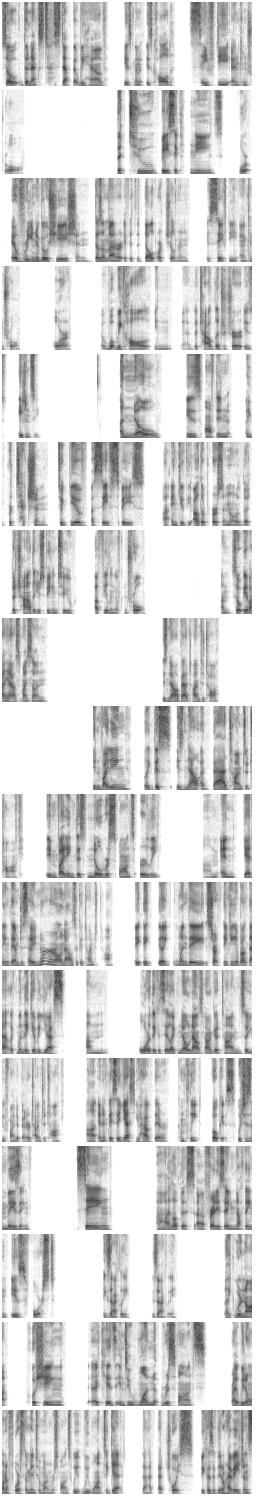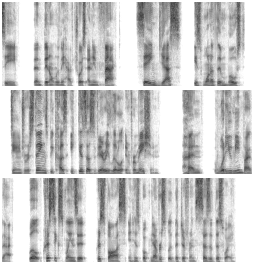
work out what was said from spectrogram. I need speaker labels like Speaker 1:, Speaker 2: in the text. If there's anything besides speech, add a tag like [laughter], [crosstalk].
Speaker 1: So the next step that we have is gonna is called safety and control. The two basic needs for every negotiation, doesn't matter if it's adult or children, is safety and control, or what we call in uh, the child literature is agency. A no is often a protection to give a safe space uh, and give the other person or the, the child that you're speaking to a feeling of control. Um, so if I ask my son, is now a bad time to talk? Inviting, like this is now a bad time to talk, inviting this no response early um, and getting them to say, no, no, no, now's a good time to talk. It, it, like when they start thinking about that, like when they give a yes, um, or they could say like, no, now's not a good time. So you find a better time to talk. Uh, and if they say yes, you have their complete focus, which is amazing. Saying, oh, I love this. Uh, Freddie is saying nothing is forced. Exactly. Exactly. Like we're not pushing uh, kids into one response, right? We don't want to force them into one response. We, we want to get that, that choice because if they don't have agency, then they don't really have choice. And in fact, saying yes is one of the most dangerous things because it gives us very little information. And what do you mean by that? Well, Chris explains it. Chris Voss, in his book Never Split the Difference, says it this way.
